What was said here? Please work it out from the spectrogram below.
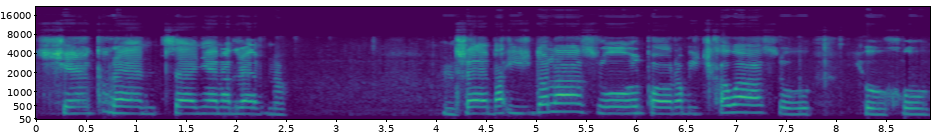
cię kręcę, nie ma drewna. Trzeba iść do lasu, porobić hałasu. Juchu.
